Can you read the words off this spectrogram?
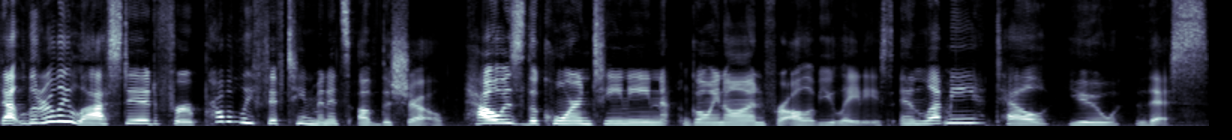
that literally lasted for probably 15 minutes of the show How is the quarantining going on for all of you ladies? And let me tell you this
